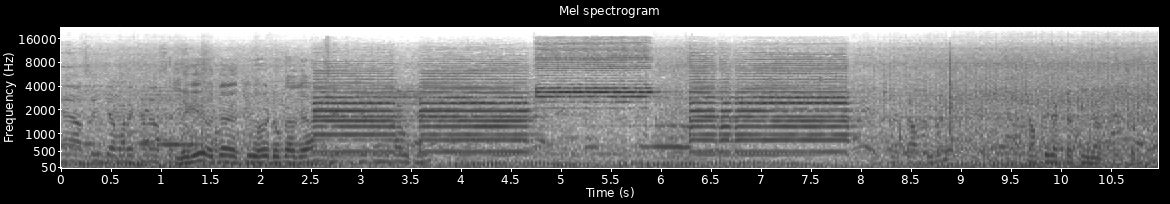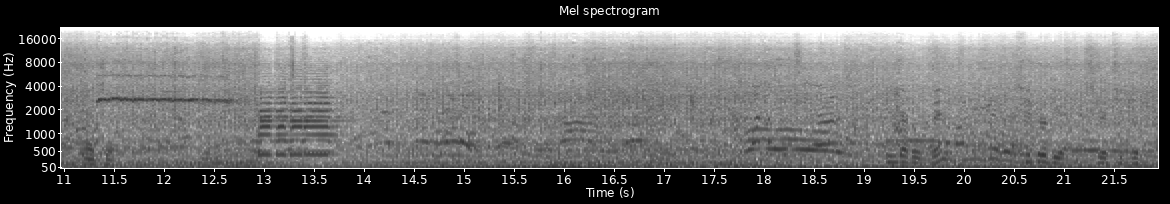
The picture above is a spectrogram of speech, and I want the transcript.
হ্যাঁ আছে যে আমার এখানে আছে। দেখি ওইটা কীভাবে ঢোকা যায়? যে যে কোনোটা উঠে। চাপ দিলে চাপ দিলে একটা পিন আসবে আচ্ছা। পিনটা ঢুকবে ছিদ্র দিয়ে সে ছিদ্র দিয়ে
